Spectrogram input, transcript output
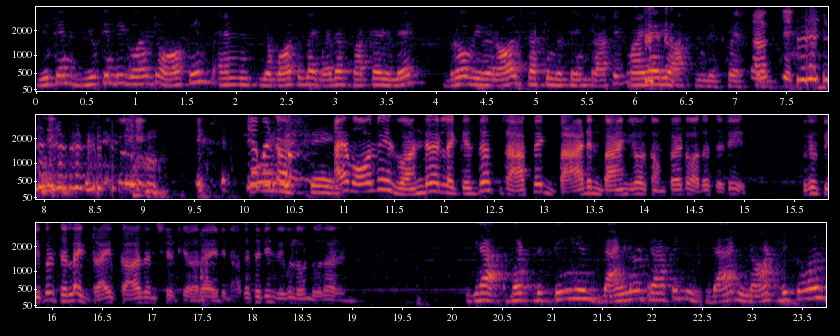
You can you can be going to office and your boss is like, "Where the fuck are you late, bro? We were all stuck in the same traffic. Why are you asking this question?" Yeah, but uh. I've always wondered, like, is the traffic bad in Bangalore compared to other cities? Because people still like drive cars and shit here, right? In other cities, people don't do that anymore. Yeah, but the thing is, Bangalore traffic is bad not because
